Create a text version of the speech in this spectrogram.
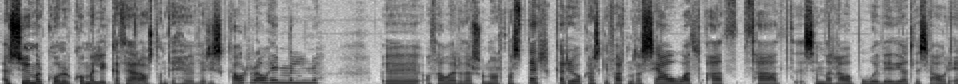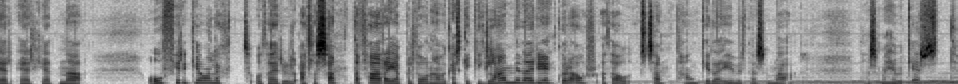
en sumarkonur koma líka þegar ástandi hefur verið skára á heimilinu Uh, og þá eru það svona orðna sterkari og kannski farnar að sjá að, að það sem þar hafa búið við í allir sár er, er hérna ófyrirgevanlegt og það eru alltaf samt að fara jafnvel þó hann hafi kannski ekki glamið þær í einhver ár og þá samt hangir það yfir það sem, að, það sem hefur gerst.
